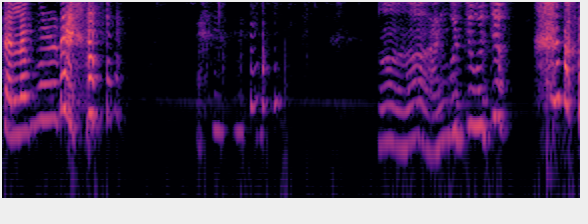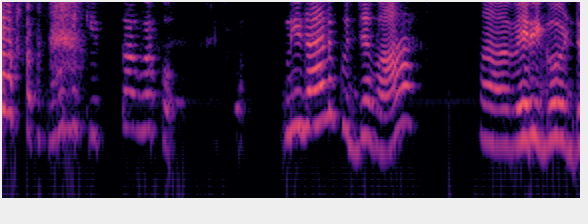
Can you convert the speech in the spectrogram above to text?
ತಲೆಬುಡ ಹ್ಮ್ ಹ್ಮ್ ಹಂಗ ಉಜ್ಜು ಉಜ್ಜು ಕಿತ್ತಾಗ್ಬೇಕು ನಿಧಾನಕ್ಕೆ ಉಜ್ಜವಾ ವೆರಿ ಗುಡ್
